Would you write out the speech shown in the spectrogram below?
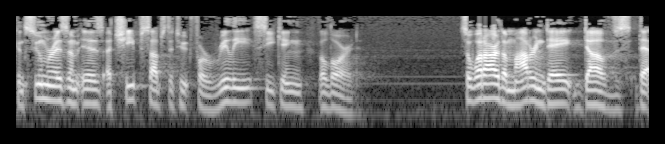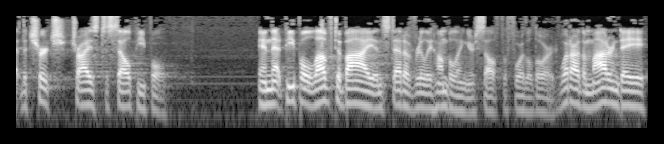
Consumerism is a cheap substitute for really seeking the Lord. So, what are the modern day doves that the church tries to sell people and that people love to buy instead of really humbling yourself before the Lord? What are the modern day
